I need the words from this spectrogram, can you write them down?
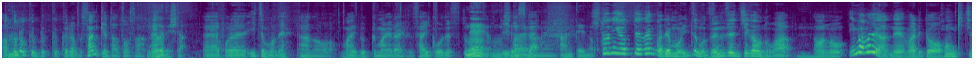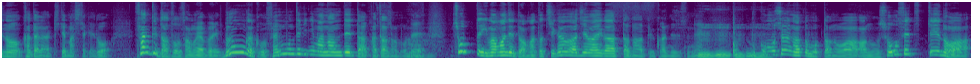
アトロックブッククラブ、サンキュータツオさんね。いかがでした？えーこれいつもねあのマイブックマイライフ最高ですとね言いますが、面白いよね安定の。人によってなんかでもいつも全然違うのは、あの今まではね割と本吉の方が来てましたけどサンキュー達夫さんはやっぱり文学を専門的に学んでた方なので、ちょっと今までとはまた違う味わいがあったなという感じですね。うんうんうんうん。僕面白いなと思ったのはあの小説っていうのは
